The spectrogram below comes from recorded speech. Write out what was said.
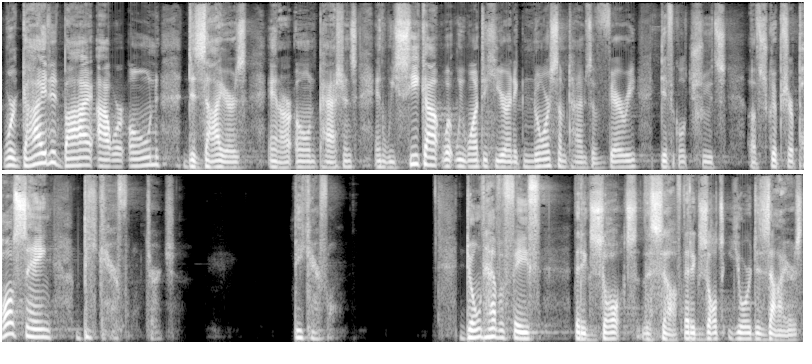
we're guided by our own desires and our own passions. And we seek out what we want to hear and ignore sometimes the very difficult truths of scripture. Paul's saying, be careful, church. Be careful. Don't have a faith that exalts the self, that exalts your desires,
